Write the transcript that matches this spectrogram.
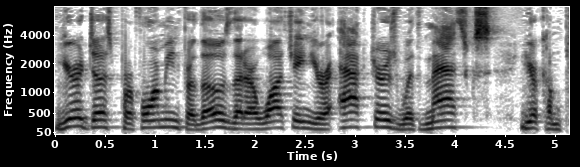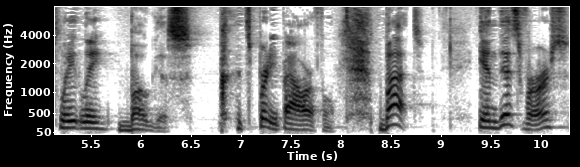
you're just performing for those that are watching, you're actors with masks, you're completely bogus. it's pretty powerful. But in this verse,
